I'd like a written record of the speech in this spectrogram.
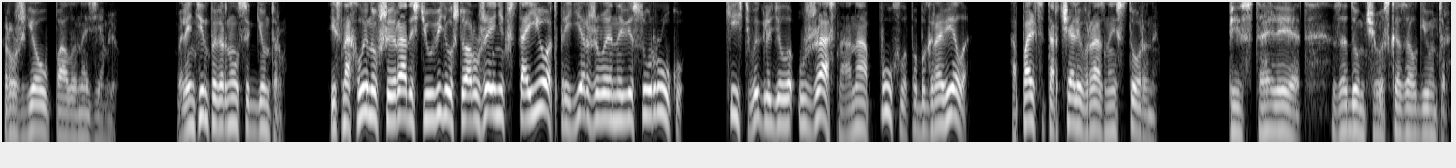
Ружье упало на землю. Валентин повернулся к Гюнтеру и с нахлынувшей радостью увидел, что оружейник встает, придерживая на весу руку. Кисть выглядела ужасно, она опухла, побагровела, а пальцы торчали в разные стороны. «Пистолет», — задумчиво сказал Гюнтер.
